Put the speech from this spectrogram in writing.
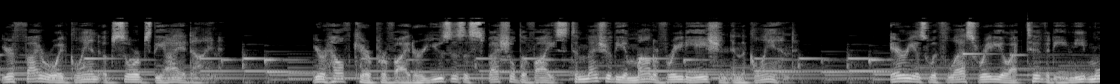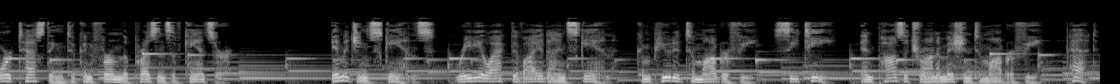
your thyroid gland absorbs the iodine. Your healthcare provider uses a special device to measure the amount of radiation in the gland. Areas with less radioactivity need more testing to confirm the presence of cancer. Imaging scans, radioactive iodine scan, computed tomography, CT, and positron emission tomography, PET,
